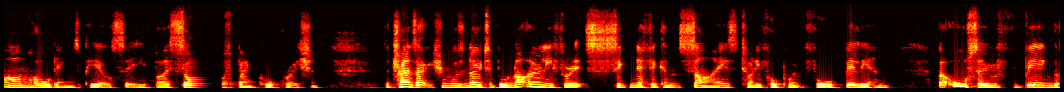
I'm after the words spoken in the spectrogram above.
Arm Holdings plc by SoftBank Corporation. The transaction was notable not only for its significant size, 24.4 billion, but also for being the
